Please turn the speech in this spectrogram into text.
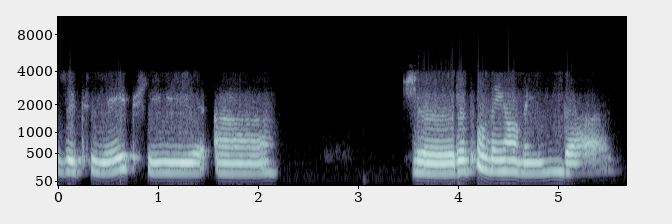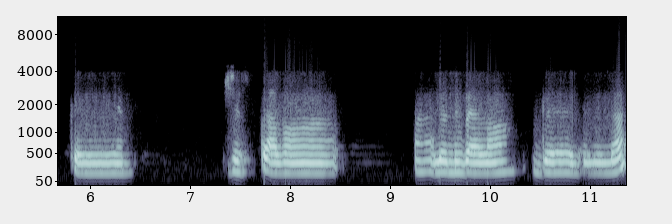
j'ai prié, puis euh, je retournais en Inde euh, c'était juste avant euh, le nouvel an de 2009.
